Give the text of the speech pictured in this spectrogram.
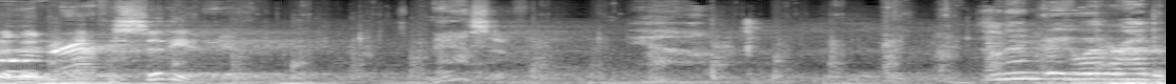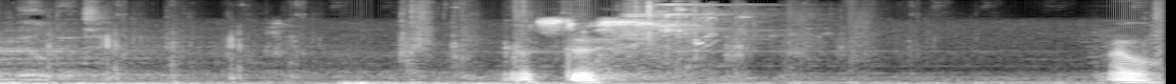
Could have hidden half a city in here. It's massive. Don't envy whoever had to build it. What's this? Oh.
